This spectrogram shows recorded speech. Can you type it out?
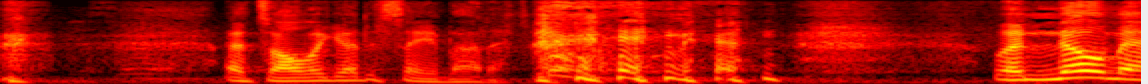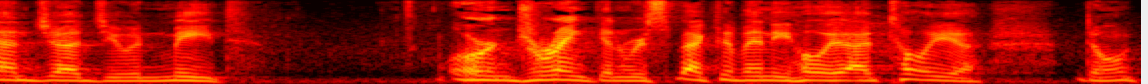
That's all I got to say about it. Amen. Let no man judge you in meat or in drink in respect of any holy. I tell you, don't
